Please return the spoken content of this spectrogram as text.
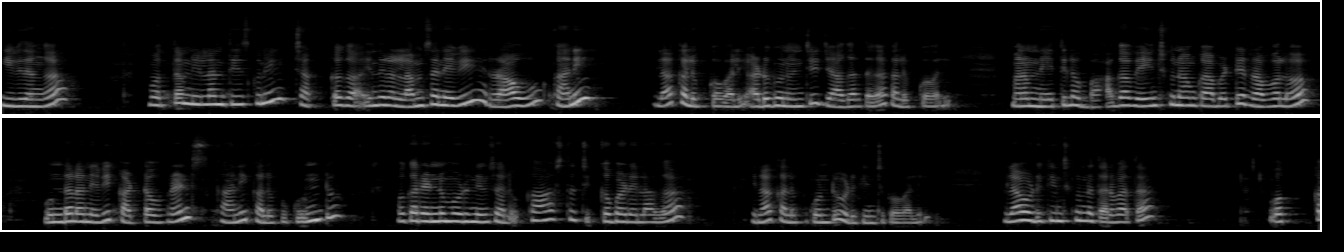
ఈ విధంగా మొత్తం నీళ్ళని తీసుకుని చక్కగా ఇందులో లమ్స్ అనేవి రావు కానీ ఇలా కలుపుకోవాలి. అడుగు నుంచి జాగ్రత్తగా కలుపుకోవాలి. మనం నేతిలో బాగా వేయించుకున్నాం కాబట్టి రవ్వలో ఉండలు అనేవి కట్ అవ్వు ఫ్రెండ్స్ కానీ కలుపుకుంటూ ఒక రెండు మూడు నిమిషాలు కాస్త చిక్కబడేలాగా ఇలా కలుపుకుంటూ ఉడికించుకోవాలి. ఇలా ఉడికించుకున్న తర్వాత ఒక్క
